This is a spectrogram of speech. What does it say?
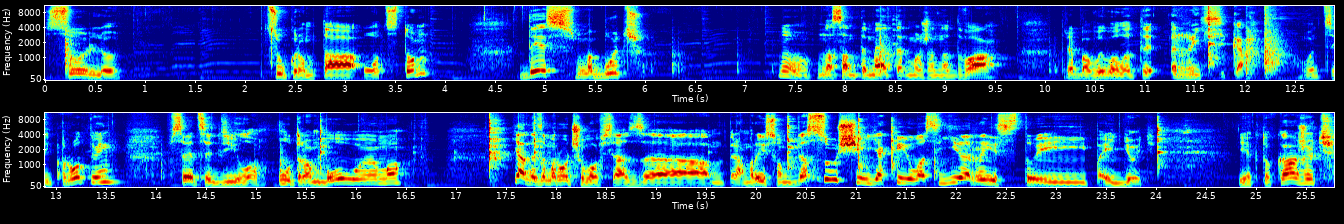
солью, цукром та оцтом. Десь, мабуть, ну, на сантиметр, може на два, треба вивалити рисіка. Оцей противень. Все це діло утрамбовуємо. Я не заморочувався з е, прям рисом для суші. Який у вас є рис, то і пойдеть. Як то кажуть,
